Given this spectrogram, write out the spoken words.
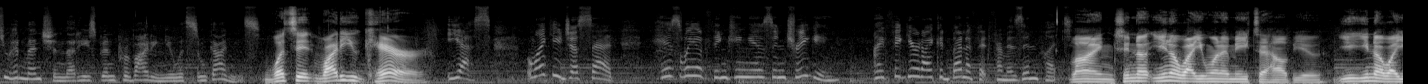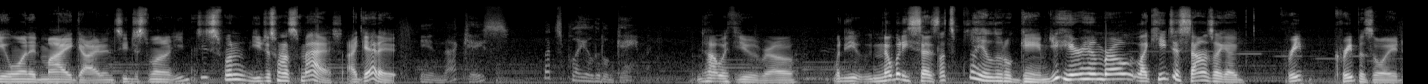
You had mentioned that he's been providing you with some guidance. What's it? Why do you care? Yes, like you just said, his way of thinking is intriguing. I figured I could benefit from his input. Lying. So you know. You know why you wanted me to help you. You. You know why you wanted my guidance. You just want. You just want. You just want to smash. I get it. In that case, let's play a little game. Not with you, bro. What do you? Nobody says. Let's play a little game. You hear him, bro? Like he just sounds like a creep. Creepazoid.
